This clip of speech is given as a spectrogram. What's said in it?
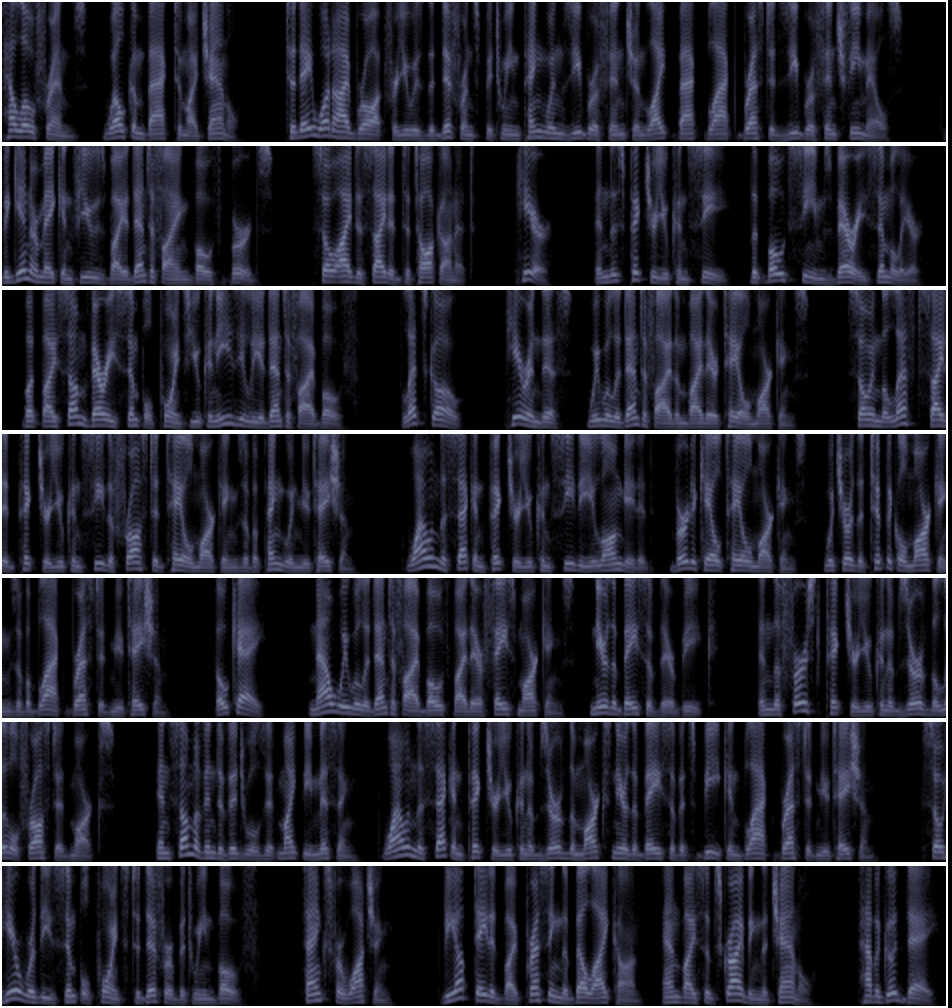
Hello friends, welcome back to my channel. Today what I brought for you is the difference between penguin zebrafinch and light-back black-breasted zebrafinch females. Beginner may confuse by identifying both birds. So I decided to talk on it. Here. In this picture you can see that both seems very similar. But by some very simple points you can easily identify both. Let's go. Here in this, we will identify them by their tail markings. So in the left-sided picture you can see the frosted tail markings of a penguin mutation. While in the second picture you can see the elongated, vertical tail markings, which are the typical markings of a black-breasted mutation. Okay. Now we will identify both by their face markings, near the base of their beak. In the first picture you can observe the little frosted marks. In some of individuals it might be missing, while in the second picture you can observe the marks near the base of its beak in black-breasted mutation. So here were these simple points to differ between both. Thanks for watching. Be updated by pressing the bell icon and by subscribing the channel. Have a good day.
